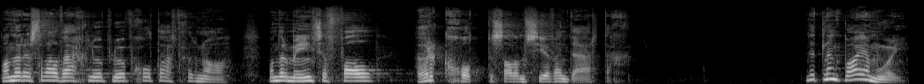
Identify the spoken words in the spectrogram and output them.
Wanneer Israel wegloop, loop God agterna. Wanneer mense val, hurk God, Psalm 37. Dit klink baie mooi.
